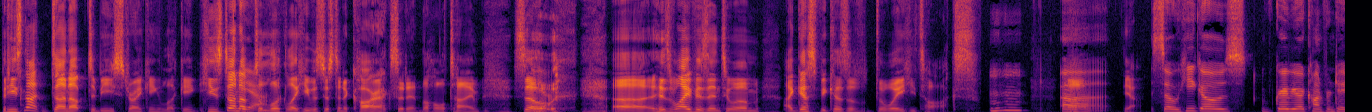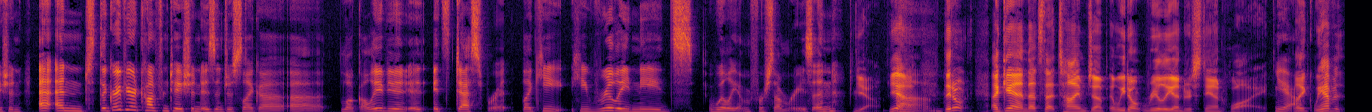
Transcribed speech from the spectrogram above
but he's not done up to be striking looking. He's done up to look like he was just in a car accident the whole time. So uh, his wife is into him, I guess, because of the way he talks. Mm-hmm. Uh, yeah. So he goes graveyard confrontation, a- and the graveyard confrontation isn't just like a, a look. I'll leave you. It, it's desperate. Like he he really needs William for some reason. Yeah. Yeah. Um, they don't again, that's that time jump and we don't really understand why. Yeah. Like we haven't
